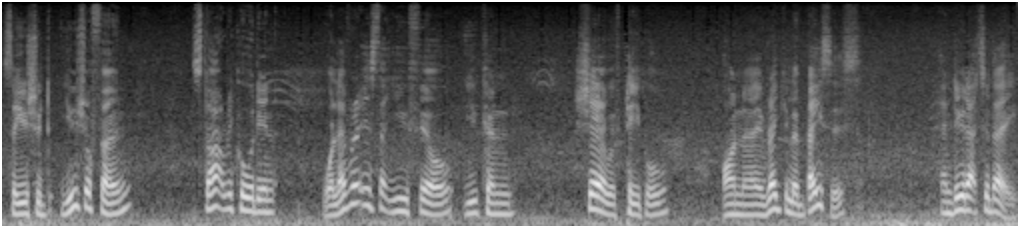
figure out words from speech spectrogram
So you should use your phone, start recording whatever it is that you feel you can share with people on a regular basis and do that today.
